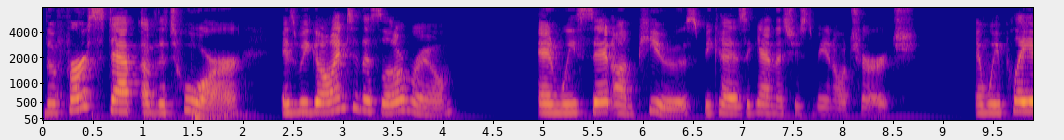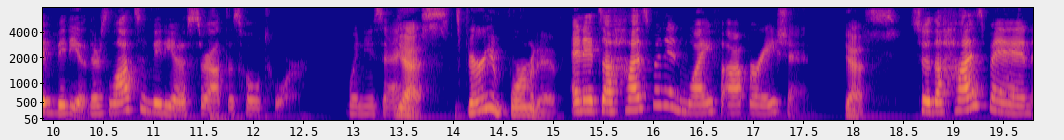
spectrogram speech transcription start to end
The first step of the tour is we go into this little room and we sit on pews because, again, this used to be an old church. And we play a video. There's lots of videos throughout this whole tour, wouldn't you say? Yes. It's very informative. And it's a husband and wife operation. Yes. So the husband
